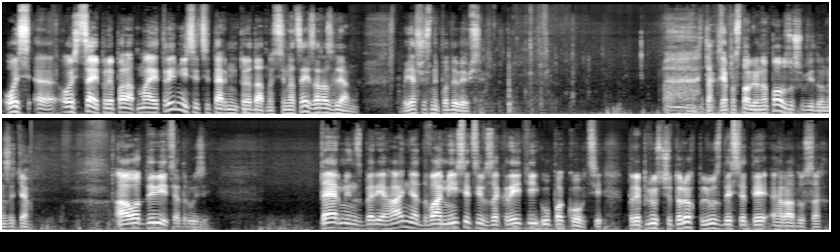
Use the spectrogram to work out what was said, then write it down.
ось, е, ось цей препарат має 3 місяці термін придатності, на цей зараз гляну. Бо я щось не подивився. Так, я поставлю на паузу, щоб відео не затягнув. А от дивіться, друзі. Термін зберігання 2 місяці в закритій упаковці при плюс 4 плюс 10 градусах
